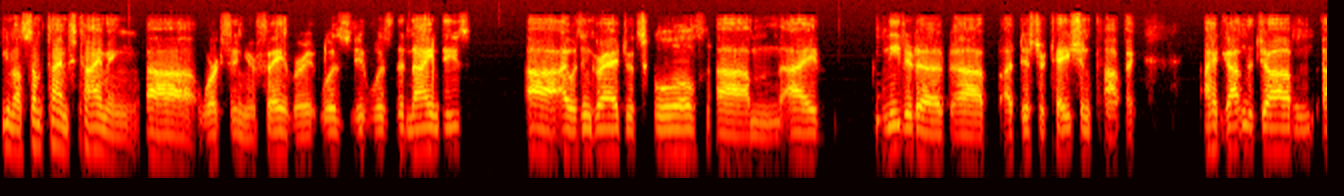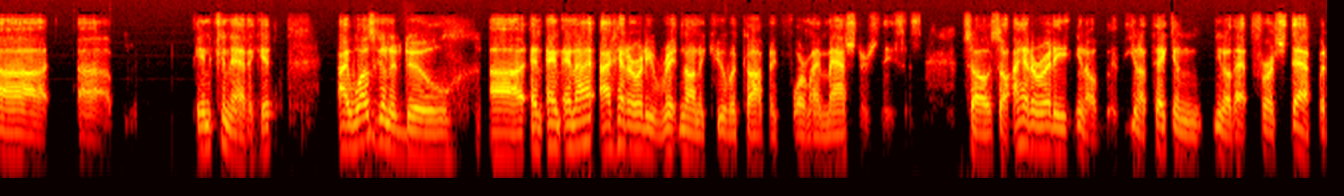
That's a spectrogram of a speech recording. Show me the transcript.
you know, sometimes timing uh, works in your favor. It was it was the '90s. Uh, I was in graduate school. Um, I needed a, a, a dissertation topic. I had gotten the job uh, uh in Connecticut. I was going to do, uh, and and and I, I had already written on a Cuba topic for my master's thesis. So so I had already you know you know taken you know that first step, but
